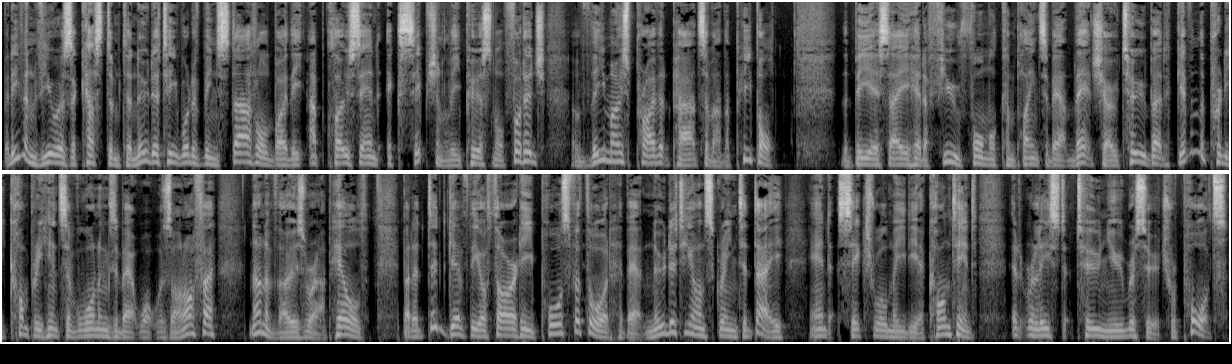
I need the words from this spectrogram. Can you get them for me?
But even viewers accustomed to nudity would have been startled by the up close and exceptionally personal footage of the most private parts of other people. The BSA had a few formal complaints about that show too, but given the pretty comprehensive warnings about what was on offer, none of those were upheld. But it did give the authority pause for thought about nudity on screen today and sexual media content. It released two new research reports.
